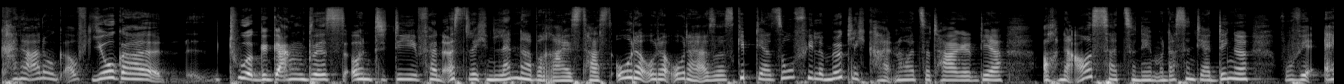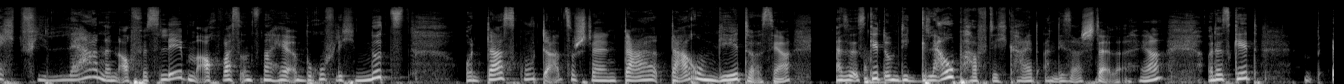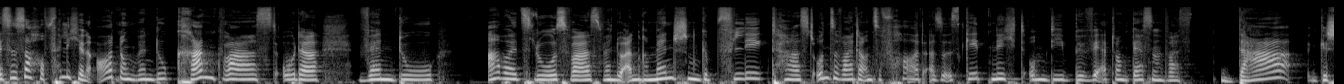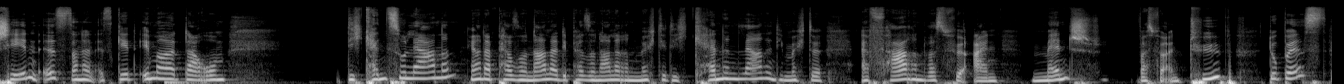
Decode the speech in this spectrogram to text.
keine Ahnung, auf Yoga-Tour gegangen bist und die fernöstlichen Länder bereist hast oder, oder, oder. Also es gibt ja so viele Möglichkeiten heutzutage, dir auch eine Auszeit zu nehmen. Und das sind ja Dinge, wo wir echt viel lernen, auch fürs Leben, auch was uns nachher im Beruflichen nutzt. Und das gut darzustellen, da, darum geht es, ja. Also es geht um die Glaubhaftigkeit an dieser Stelle, ja. Und es geht es ist auch völlig in Ordnung, wenn du krank warst oder wenn du arbeitslos warst, wenn du andere Menschen gepflegt hast und so weiter und so fort. Also es geht nicht um die Bewertung dessen, was da geschehen ist, sondern es geht immer darum, dich kennenzulernen. Ja, der Personaler, die Personalerin möchte dich kennenlernen, die möchte erfahren, was für ein Mensch, was für ein Typ du bist.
